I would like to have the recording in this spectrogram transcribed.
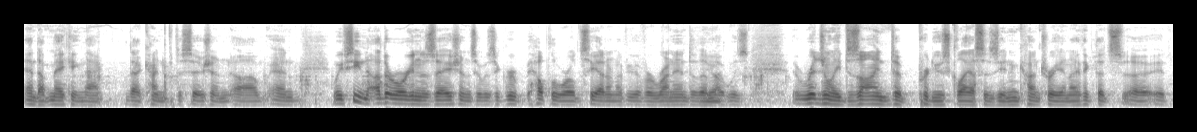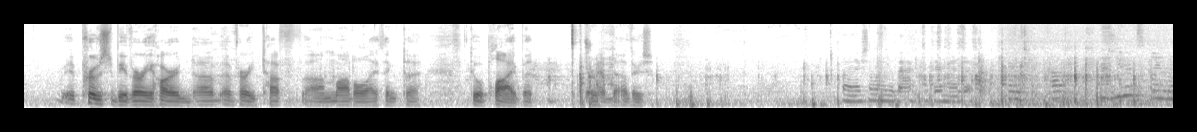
end up making that, that kind of decision. Uh, And we've seen other organizations, It was a group, Help the World See, I don't know if you've ever run into them, Yeah. that was originally designed to produce glasses in-country, and I think that's, uh, it it proves to be a very hard, uh, a very tough uh, model, I think, to, to apply, but go ahead to others. Oh, there's someone in the back with their hand up. Um, Could you explain the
